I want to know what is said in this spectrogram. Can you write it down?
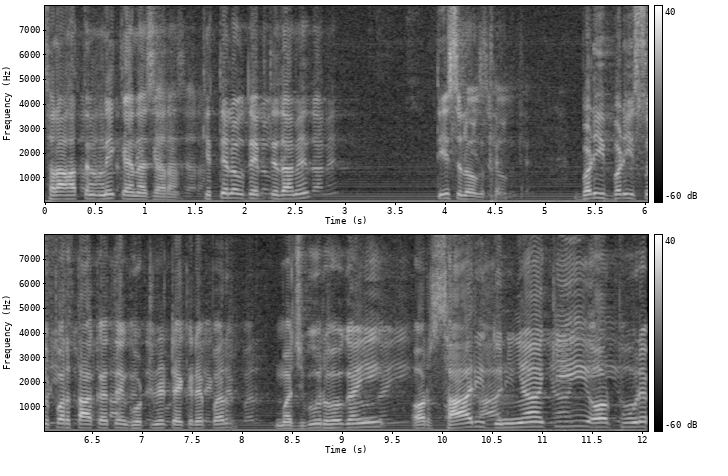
सराहतन नहीं कहना चाह रहा। कितने लोग थे इब्तदा में? तीस लोग थे। बड़ी बड़ी सुपर ताकतें घुटने टेकने पर मजबूर हो गईं और सारी दुनिया की और पूरे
